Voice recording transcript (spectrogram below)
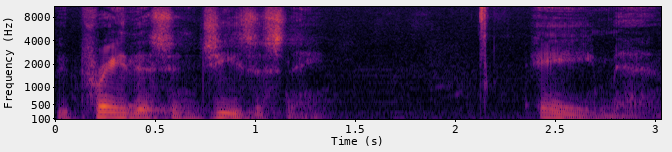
We pray this in Jesus' name. Amen.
